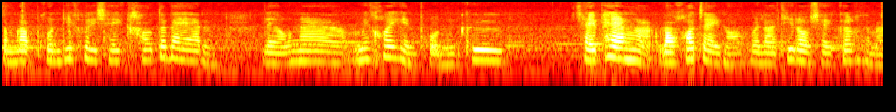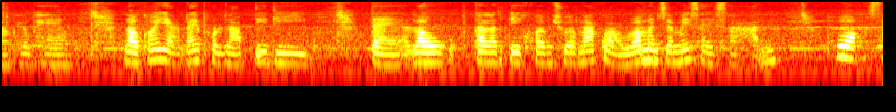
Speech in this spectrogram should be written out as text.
สำหรับคนที่เคยใช้เคาน์เตอร์แบนแล้วหน้าไม่ค่อยเห็นผลคือ ใช้แพงอะเราเข้าใจเนาะเวลาที่เราใช้เครื่องสำอางแพงๆเราก็อยากได้ผลลัพธ์ดีๆ แต่เราการันตีความชัวร์มากกว่าว่ามันจะไม่ใส่สาร พวกส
